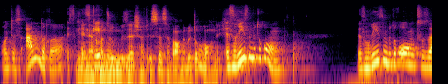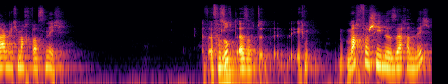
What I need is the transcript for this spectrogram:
Und das andere ist. In der Konsumgesellschaft ist das aber auch eine Bedrohung, nicht? Ist eine Riesenbedrohung. Das ist eine Riesenbedrohung zu sagen, ich mache was nicht. Versucht, mhm. also ich mache verschiedene Sachen nicht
